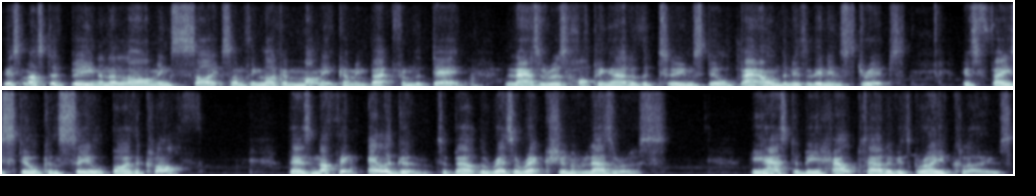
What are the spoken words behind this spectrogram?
This must have been an alarming sight, something like a mummy coming back from the dead. Lazarus hopping out of the tomb, still bound in his linen strips, his face still concealed by the cloth. There's nothing elegant about the resurrection of Lazarus. He has to be helped out of his grave clothes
